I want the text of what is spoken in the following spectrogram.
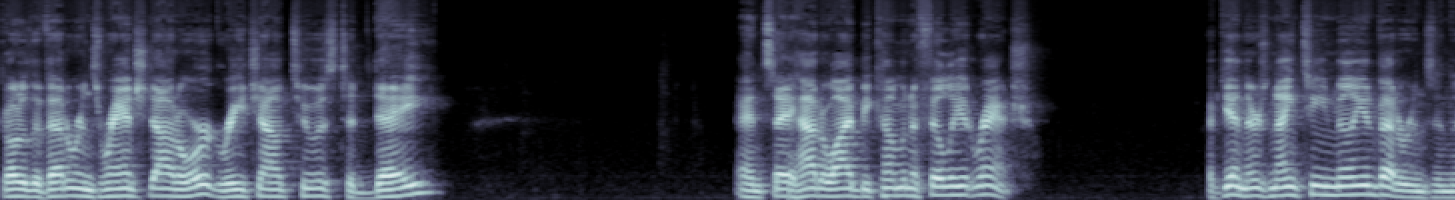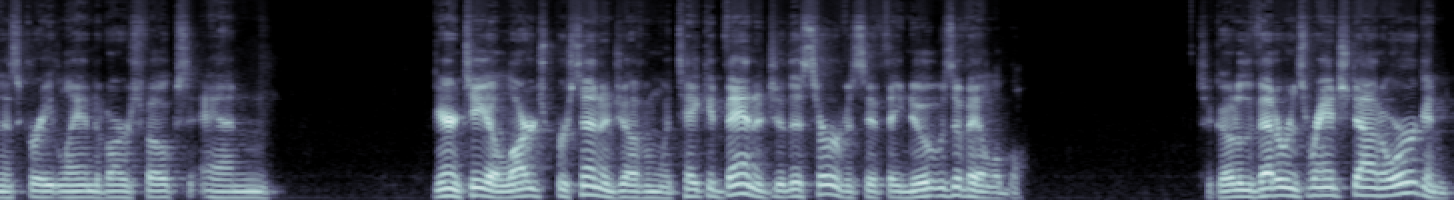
Go to the veteransranch.org, reach out to us today, and say, How do I become an affiliate ranch? Again, there's 19 million veterans in this great land of ours, folks, and guarantee a large percentage of them would take advantage of this service if they knew it was available. So go to the veteransranch.org and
